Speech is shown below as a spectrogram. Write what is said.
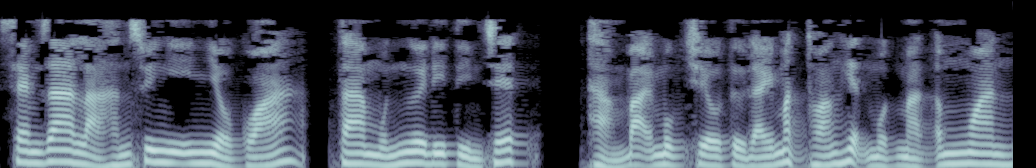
xem ra là hắn suy nghĩ nhiều quá, ta muốn ngươi đi tìm chết. Thảm bại mục chiều từ đáy mắt thoáng hiện một mặt âm ngoan,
